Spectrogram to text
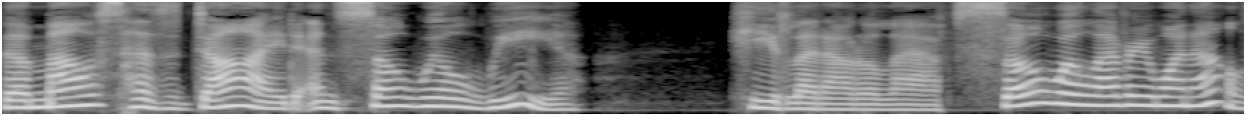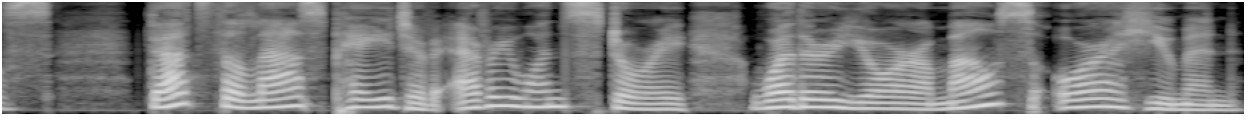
The mouse has died, and so will we. He let out a laugh. So will everyone else. That's the last page of everyone's story, whether you're a mouse or a human.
